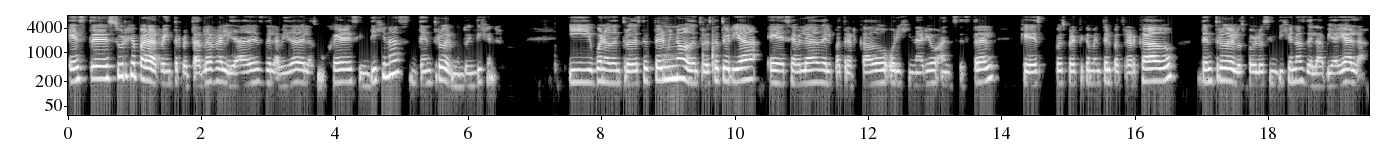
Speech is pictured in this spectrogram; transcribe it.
Este surge para reinterpretar las realidades de la vida de las mujeres indígenas dentro del mundo indígena. Y bueno, dentro de este término, dentro de esta teoría, eh, se habla del patriarcado originario ancestral, que es pues prácticamente el patriarcado dentro de los pueblos indígenas de la Yala.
